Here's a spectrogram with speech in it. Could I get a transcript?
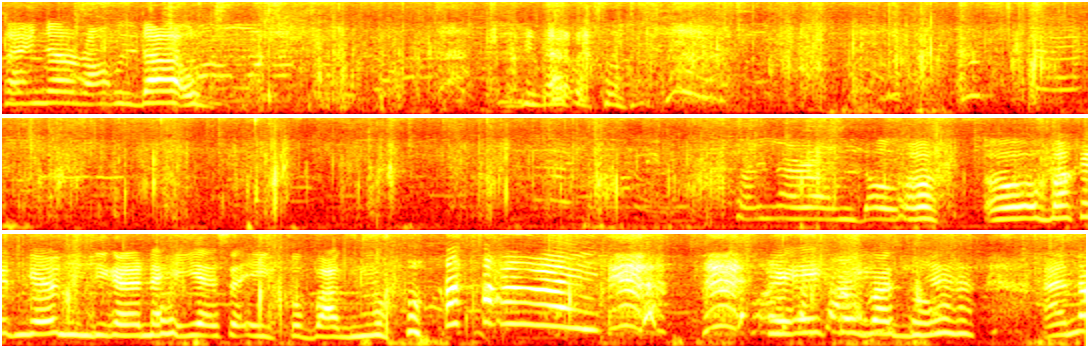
Turn around daw. Turn around. Turn around daw. Oh, oh, bakit ngayon hindi ka na nahiya sa eco bag mo? Ay, yung eco bag niya. Ano,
